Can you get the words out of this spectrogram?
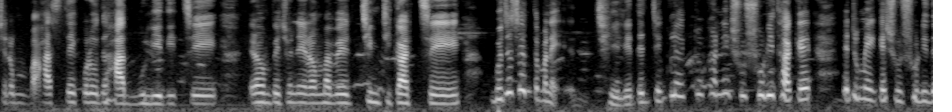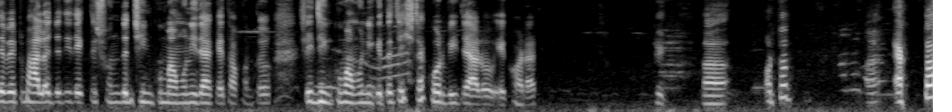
সেরকম হাসতে করে ওদের হাত বুলিয়ে দিচ্ছে এরকম পেছনে এরকম ভাবে চিমটি কাটছে, বুঝেছেন তো? মানে ছেলেদের যেগুলো একটুখানি সুরসুরি থাকে, একটু মেয়েকে সুরসুরি দেবে, একটু ভালো যদি দেখতে সুন্দর ঝিঙ্কু মামুনি দেখে, তখন তো সেই ঝিঙ্কু মামুনিকে তো চেষ্টা করবি যে আরও এ করার। অর্থাৎ একটা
